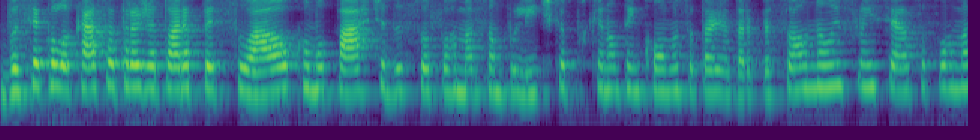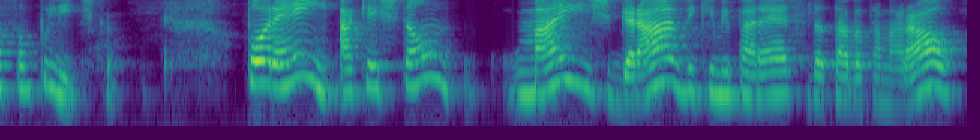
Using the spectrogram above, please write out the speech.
você colocar sua trajetória pessoal como parte da sua formação política, porque não tem como a sua trajetória pessoal não influenciar a sua formação política. Porém, a questão mais grave que me parece da Tabata Amaral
